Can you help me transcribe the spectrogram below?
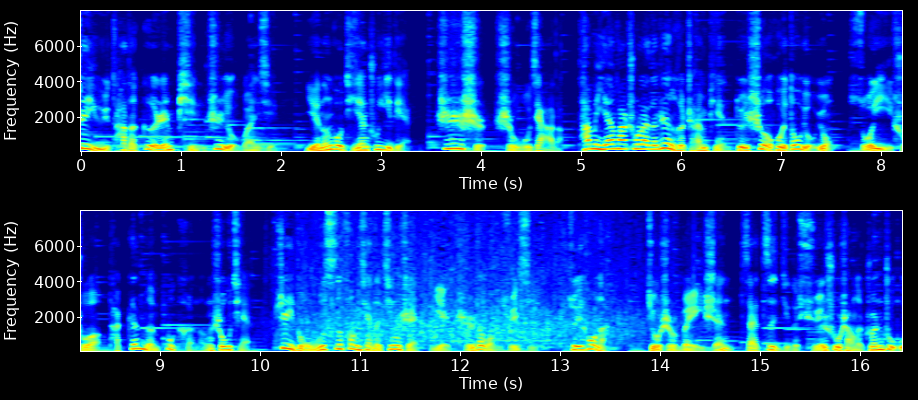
这与他的个人品质有关系，也能够体现出一点：知识是无价的。他们研发出来的任何产品对社会都有用，所以说他根本不可能收钱。这种无私奉献的精神也值得我们学习。最后呢，就是韦神在自己的学术上的专注，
